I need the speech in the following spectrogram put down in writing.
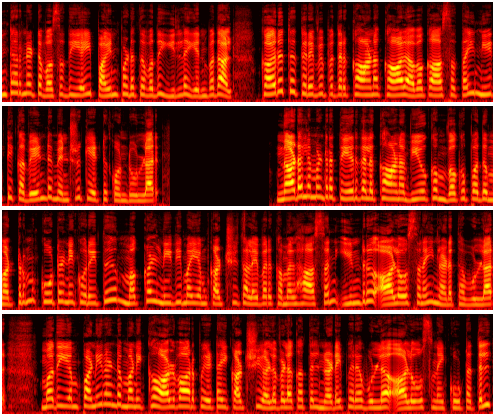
இன்டர்நெட் வசதியை பயன்படுத்துவது இல்லை என்பதால் கருத்து தெரிவிப்பதற்கான கால அவகாசத்தை நீட்டிக்க வேண்டும் என்று கேட்டுக் கொண்டுள்ளார். நாடாளுமன்ற தேர்தலுக்கான வியூகம் வகுப்பது மற்றும் கூட்டணி குறித்து மக்கள் நீதி மய்யம் கட்சித் தலைவர் கமல்ஹாசன் இன்று ஆலோசனை நடத்தவுள்ளார். மதியம் பனிரண்டு மணிக்கு ஆழ்வார்பேட்டை கட்சி அலுவலகத்தில் நடைபெறவுள்ள ஆலோசனைக் கூட்டத்தில்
